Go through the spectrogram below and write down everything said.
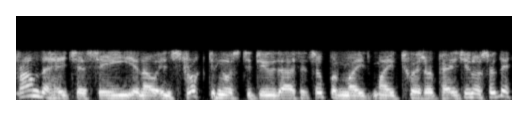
from the HSE, you know, instructing us to do that. It's up on my, my Twitter page, you know. So they,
